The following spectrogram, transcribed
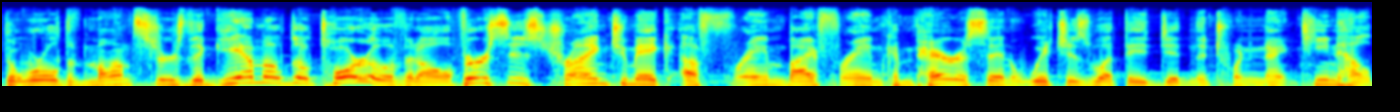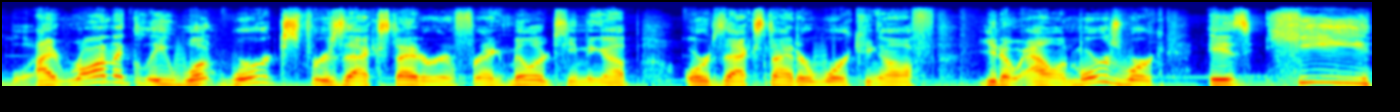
the world of monsters, the Guillermo del Toro of it all, versus trying to make a frame by frame comparison, which is what they did in the 2019 Hellboy. Ironically, what works for Zack Snyder and Frank Miller teaming up, or Zack Snyder working off, you know, Alan Moore's work, is he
